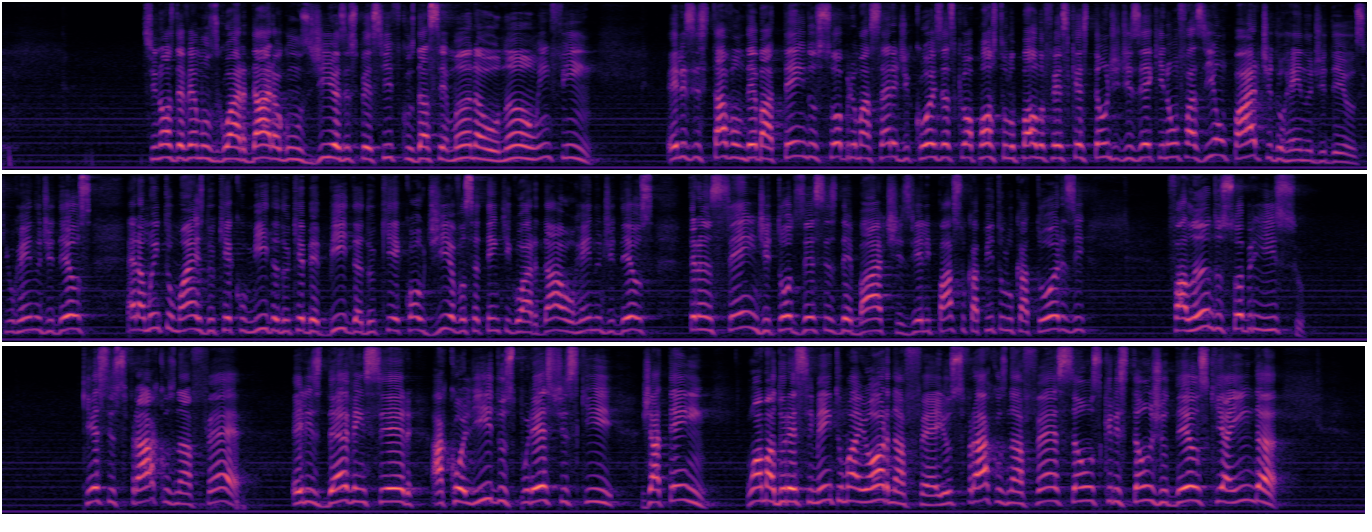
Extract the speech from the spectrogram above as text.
Se nós devemos guardar alguns dias específicos da semana ou não, enfim. Eles estavam debatendo sobre uma série de coisas que o apóstolo Paulo fez questão de dizer que não faziam parte do reino de Deus, que o reino de Deus era muito mais do que comida, do que bebida, do que qual dia você tem que guardar. O reino de Deus transcende todos esses debates e ele passa o capítulo 14 falando sobre isso. Que esses fracos na fé, eles devem ser acolhidos por estes que já têm um amadurecimento maior na fé. E os fracos na fé são os cristãos judeus que ainda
